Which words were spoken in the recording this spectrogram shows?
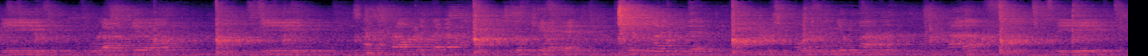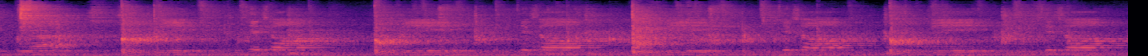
우리 올라갈게요. 우리 살짝 다운 됐다가 이렇게 멀지만 했는데 보시고 어느 능력만 다 우리 올라 우리 밑에서 우리 밑에서 우리 밑에서 밑에서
